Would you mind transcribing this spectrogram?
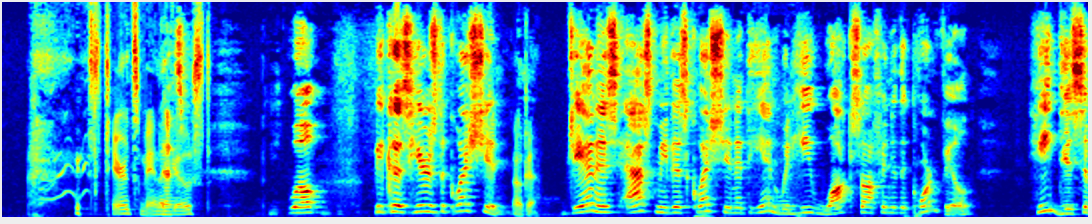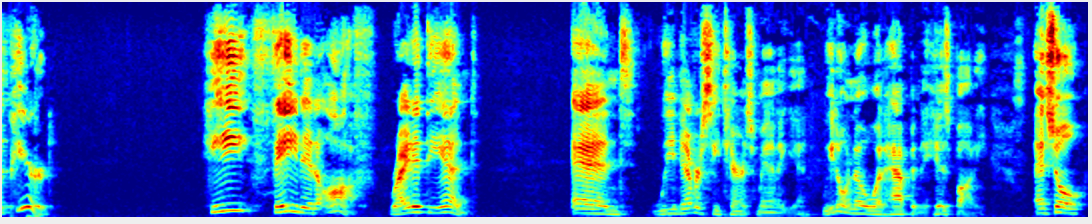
is Terrence Mann a That's- ghost? Well, because here's the question. Okay. Janice asked me this question at the end when he walks off into the cornfield. He disappeared. He faded off right at the end. And we never see Terrence Mann again. We don't know what happened to his body. And so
